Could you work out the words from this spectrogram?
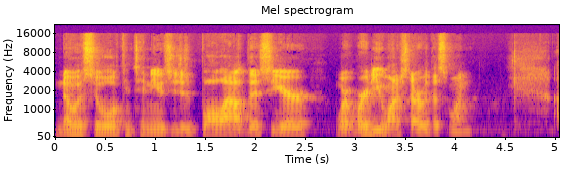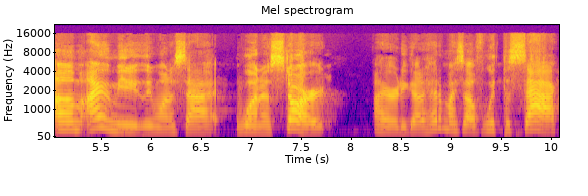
Noah Sewell continues to just ball out this year. Where, where do you want to start with this one? Um, I immediately want to sat want to start. I already got ahead of myself with the sack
